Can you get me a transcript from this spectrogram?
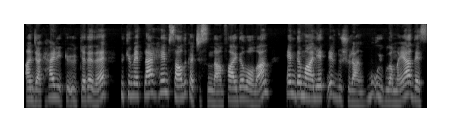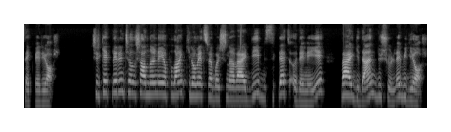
Ancak her iki ülkede de hükümetler hem sağlık açısından faydalı olan hem de maliyetleri düşüren bu uygulamaya destek veriyor. Şirketlerin çalışanlarına yapılan kilometre başına verdiği bisiklet ödeneği vergiden düşürülebiliyor.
